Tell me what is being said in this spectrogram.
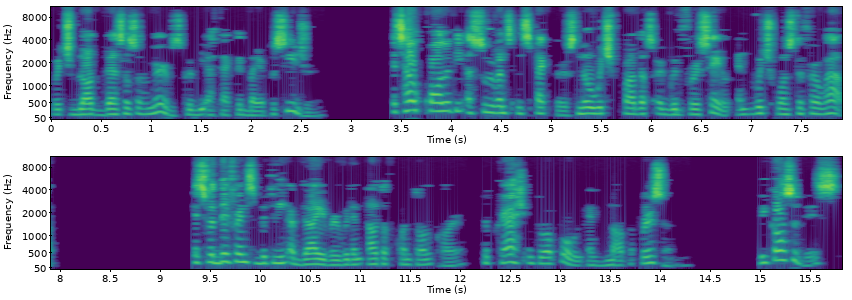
which blood vessels or nerves could be affected by a procedure. It's how quality assurance inspectors know which products are good for sale and which ones to throw out. It's the difference between a driver with an out-of-control car to crash into a pole and not a person. Because of this,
